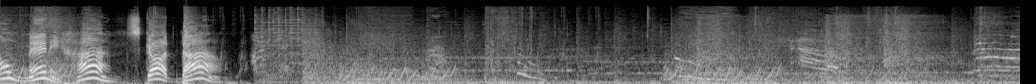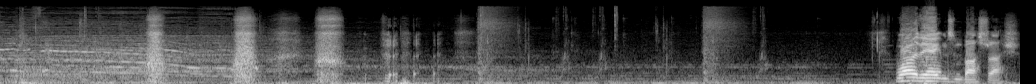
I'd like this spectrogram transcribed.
How many hands? God damn! what are the items in Boss Rush?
